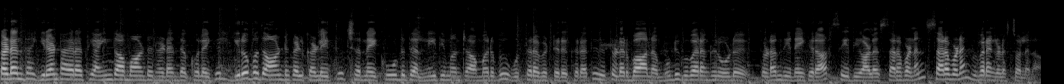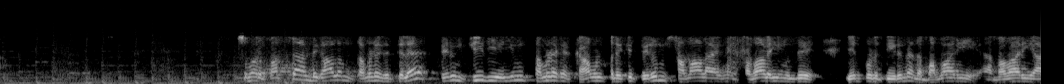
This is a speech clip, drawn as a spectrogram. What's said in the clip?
கடந்த இரண்டாயிரத்தி ஐந்தாம் ஆண்டு நடந்த கொலையில் இருபது ஆண்டுகள் கழித்து சென்னை கூடுதல் நீதிமன்ற அமர்வு உத்தரவிட்டிருக்கிறது. இது தொடர்பான முழு விவரங்களோடு தொடர்ந்து இணைகிறார் செய்தியாளர் சரவணன். சரவணன் விவரங்களை சொல்லலாம். சுமார் பத்தாண்டு காலம் தமிழகத்துல பெரும் தீதியையும் தமிழக காவல்துறைக்கு பெரும் சவாலாக சவாலையும் வந்து ஏற்படுத்தி இருந்த அந்த பவாரி பவாரியா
